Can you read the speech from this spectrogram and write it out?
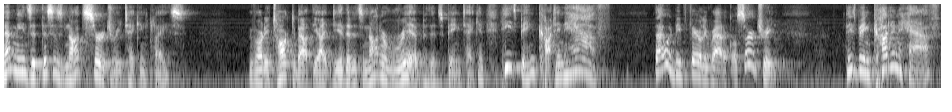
That means that this is not surgery taking place. We've already talked about the idea that it's not a rib that's being taken, he's being cut in half. That would be fairly radical surgery. He's being cut in half,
